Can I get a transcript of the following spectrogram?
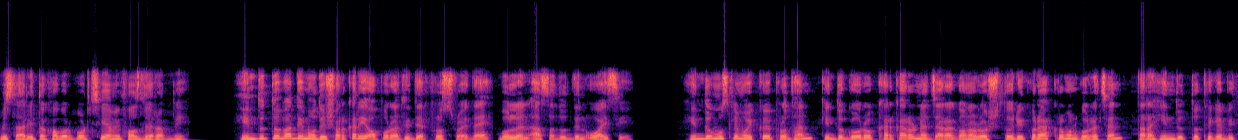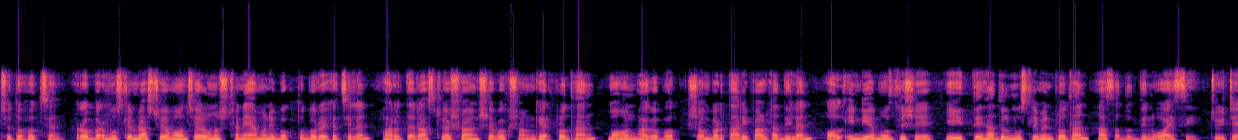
বিস্তারিত খবর পড়ছি আমি ফজলে রাব্বি। হিন্দুত্ববাদী মোদী সরকারি অপরাধীদের প্রশ্রয় দেয় বললেন আসাদুদ্দিন ওয়াইসি। হিন্দু মুসলিম ঐক্যই প্রধান, কিন্তু গৌরক্ষার কারণে যারা গণরোষ তৈরি করে আক্রমণ করেছেন, তারা হিন্দুত্ব থেকে বিচ্যুত হচ্ছেন। রোববার মুসলিম রাষ্ট্রীয় মঞ্চের অনুষ্ঠানে এমনই বক্তব্য রেখেছিলেন ভারতের রাষ্ট্রীয় স্বয়ংসেবক সংঘের প্রধান মোহন ভাগবত। সোমবার তারই পাল্টা দিলেন অল ইন্ডিয়া মজলিসে ইতিহাদুল মুসলিমের প্রধান আসাদুদ্দিন ওয়াইসি। টুইটে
